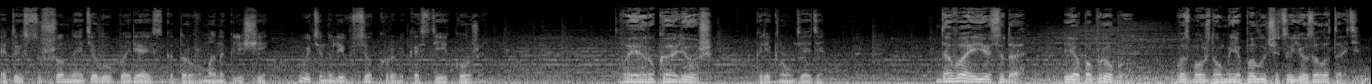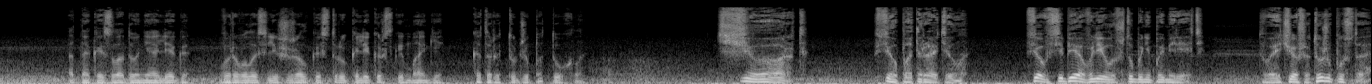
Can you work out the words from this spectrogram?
это иссушенное тело упыря, из которого мана-клещи вытянули все, кроме костей и кожи. «Твоя рука, Лёш!» — крикнул дядя. «Давай ее сюда!» Я попробую. Возможно, у меня получится ее залатать. Однако из ладони Олега вырвалась лишь жалкая струйка лекарской магии, которая тут же потухла. «Черт! Все потратил. Все в себя влил, чтобы не помереть. Твоя чаша тоже пуста?»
